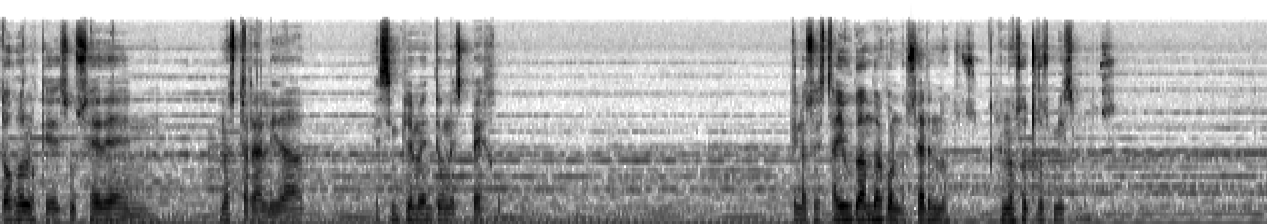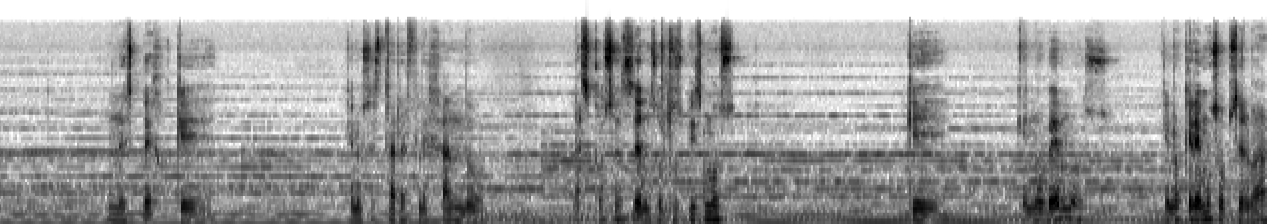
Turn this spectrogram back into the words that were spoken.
Todo lo que sucede en nuestra realidad es simplemente un espejo que nos está ayudando a conocernos a nosotros mismos. Un espejo que, que nos está reflejando las cosas de nosotros mismos que, que no vemos, que no queremos observar.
